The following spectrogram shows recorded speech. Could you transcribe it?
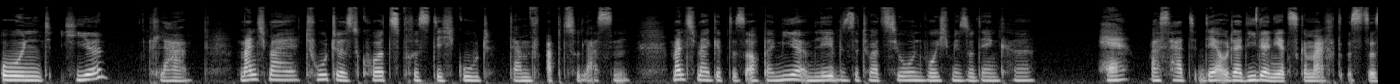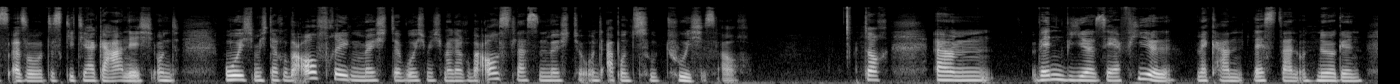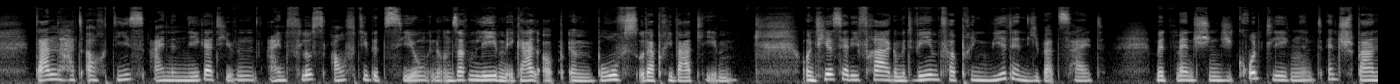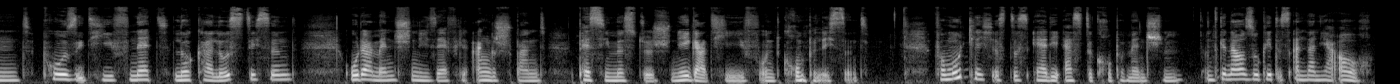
Und hier, klar, manchmal tut es kurzfristig gut, Dampf abzulassen. Manchmal gibt es auch bei mir im Leben Situationen, wo ich mir so denke, hä, was hat der oder die denn jetzt gemacht? Ist das, also, das geht ja gar nicht. Und wo ich mich darüber aufregen möchte, wo ich mich mal darüber auslassen möchte und ab und zu tue ich es auch. Doch, ähm, wenn wir sehr viel meckern, lästern und nörgeln, dann hat auch dies einen negativen Einfluss auf die Beziehung in unserem Leben, egal ob im Berufs- oder Privatleben. Und hier ist ja die Frage, mit wem verbringen wir denn lieber Zeit? Mit Menschen, die grundlegend entspannt, positiv, nett, locker, lustig sind oder Menschen, die sehr viel angespannt, pessimistisch, negativ und krumpelig sind. Vermutlich ist es eher die erste Gruppe Menschen. Und genauso geht es anderen ja auch.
